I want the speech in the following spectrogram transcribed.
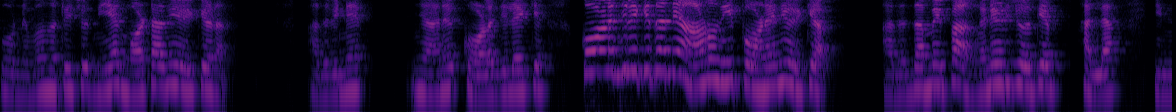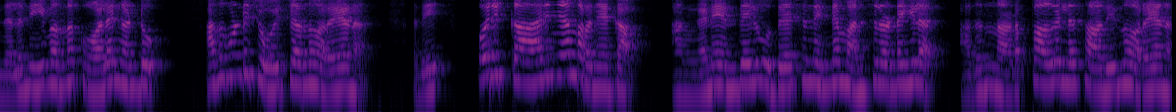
പൂർണിമ വന്നിട്ട് ചോദിച്ചു നീ എങ്ങോട്ടാന്ന് ചോദിക്കുകയാണ്? അത് പിന്നെ ഞാൻ കോളേജിലേക്ക് കോളേജിലേക്ക് തന്നെ ആണോ നീ പോണേന്ന് ചോദിക്കുക. അതെന്താ ഇപ്പൊ അങ്ങനെ ഒരു ചോദ്യം? അല്ല ഇന്നലെ നീ വന്ന കോലം കണ്ടു. അതുകൊണ്ട് ചോദിച്ചാന്ന് പറയാണ്. അതെ ഒരു കാര്യം ഞാൻ പറഞ്ഞേക്കാം. അങ്ങനെ എന്തേലും ഉദ്ദേശം നിന്റെ മനസ്സിലുണ്ടെങ്കിൽ അത് നടപ്പാകില്ല സാധി എന്ന് പറയാണ്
